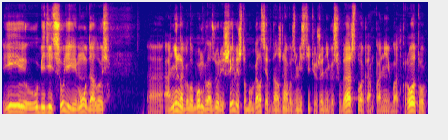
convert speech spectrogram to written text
И убедить судей ему удалось. А, они на голубом глазу решили, что бухгалтер должна возместить уже не государству, а компании банкроту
